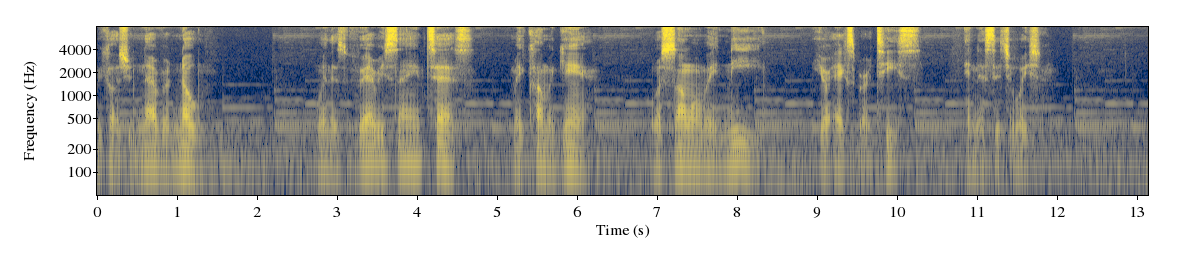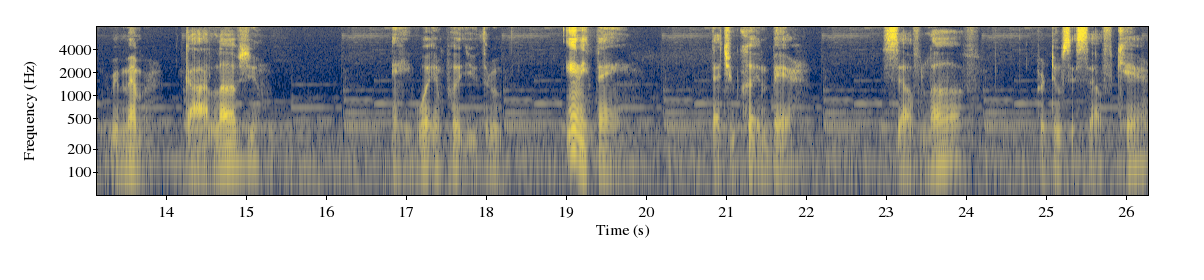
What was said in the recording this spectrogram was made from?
because you never know when this very same test may come again or someone may need your expertise in this situation. Remember, God loves you and He wouldn't put you through anything that you couldn't bear. Self love produces self care,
